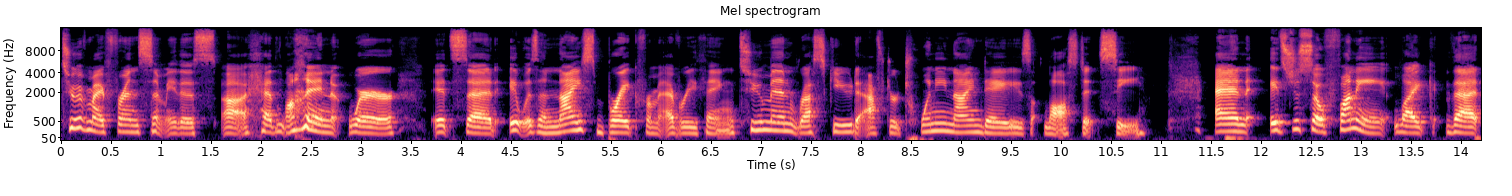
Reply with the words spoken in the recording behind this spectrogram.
two of my friends sent me this uh, headline where it said it was a nice break from everything. Two men rescued after 29 days lost at sea. And it's just so funny, like that.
